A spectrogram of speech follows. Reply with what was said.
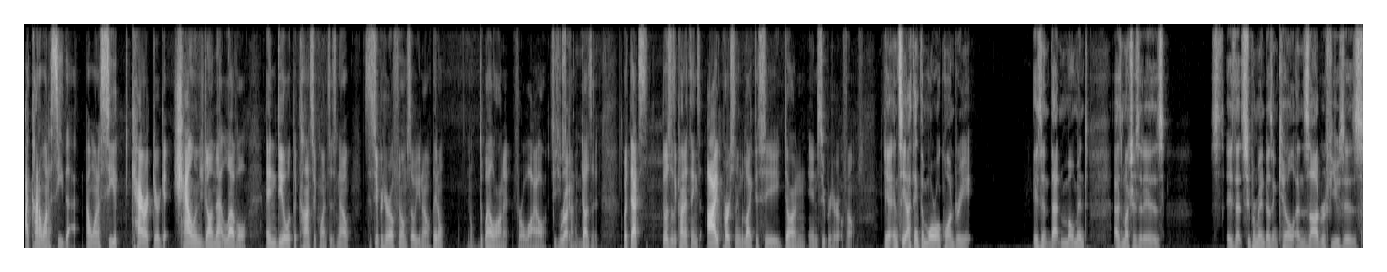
i kind of want to see that. I want to see a character get challenged on that level and deal with the consequences. Now it's a superhero film so you know they don't you know dwell on it for a while. He just Right. kind of does it. But that's those are the kind of things i personally would like to see done in superhero films. Yeah, and see, I think the moral quandary isn't that moment as much as it is is that Superman doesn't kill and Zod refuses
